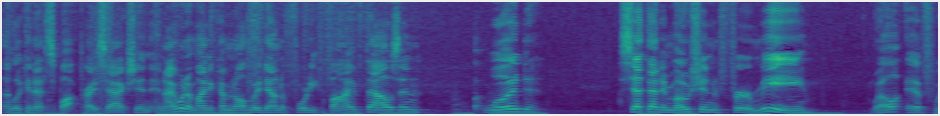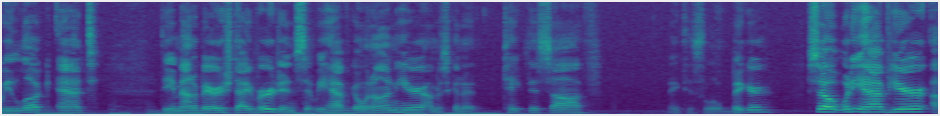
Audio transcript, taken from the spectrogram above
Uh, looking at spot price action, and I wouldn't mind it coming all the way down to 45,000. Would set that in motion for me well, if we look at the amount of bearish divergence that we have going on here, I'm just going to take this off, make this a little bigger. So what do you have here? Uh,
